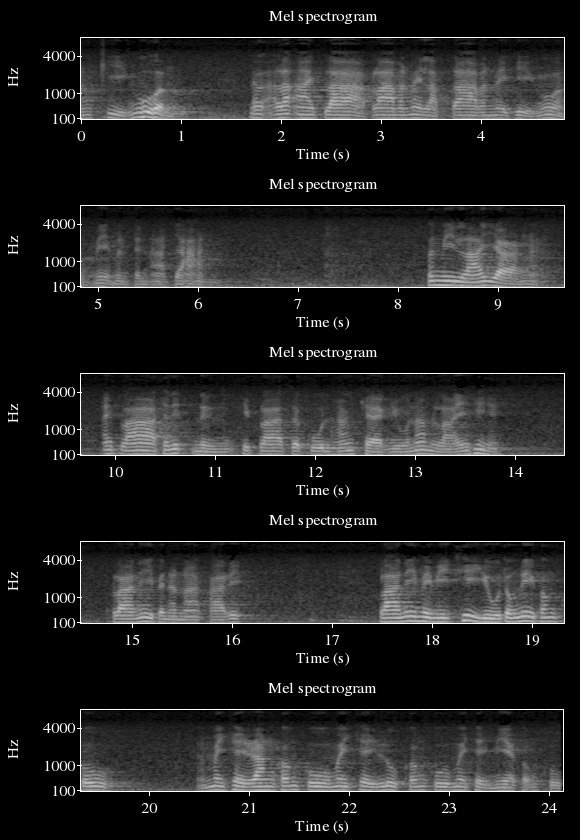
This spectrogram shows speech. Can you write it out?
มันขี้ง่วง แล้วละอายปลา ปลามันไม่หลับตา มันไม่ขี้ง่วง นี่มันเป็นอาจารย์ มันมีหลายอย่างอะ ไอ้ปลาชนิดหนึ่งที่ปลาตระกูลหางแฉกอยู่น้ำไหลปลานี่เป็นอนาคาริก ปลานี่ไม่มีที่อยู่ตรงนี้ของกู ไม่ใช่รังของกู ไม่ใช่ลูกของกู ไม่ใช่เมียของกู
